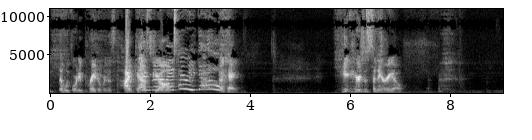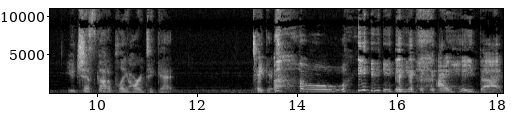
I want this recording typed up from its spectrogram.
And we've already prayed over this I'm podcast, y'all. Hurry, go. Okay. Here, here's a scenario. You just gotta play hard to get. Take it. Oh. I hate that.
